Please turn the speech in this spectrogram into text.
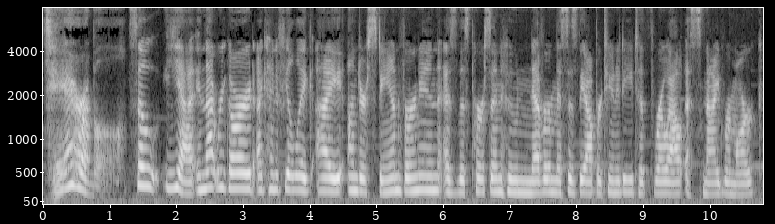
terrible. So, yeah, in that regard, I kind of feel like I understand Vernon as this person who never misses the opportunity to throw out a snide remark.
